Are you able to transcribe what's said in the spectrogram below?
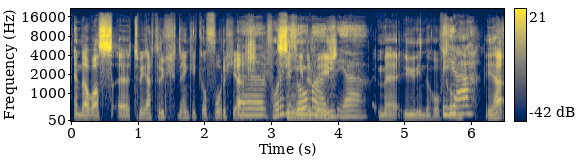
En dat was eh, twee jaar terug, denk ik, of vorig jaar. Eh, vorige Singing in the zomer, Rain. ja. Met u in de hoofdrol. Ja, Ja,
